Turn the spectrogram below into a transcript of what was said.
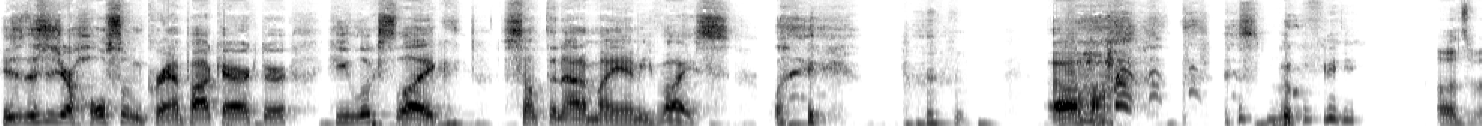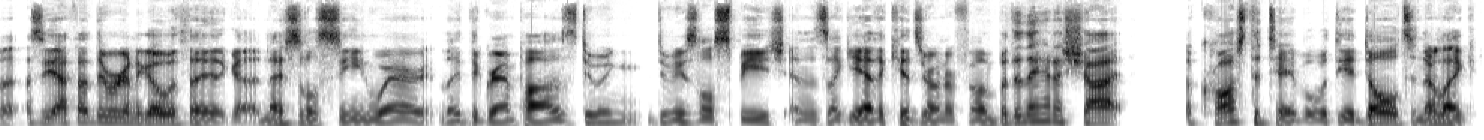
his this is your wholesome grandpa character. He looks like something out of miami vice. Like oh this movie Oh, it's uh, see. I thought they were gonna go with a, a nice little scene where like the grandpa's doing doing his little speech, and it's like, yeah, the kids are on their phone, but then they had a shot across the table with the adults, and they're like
